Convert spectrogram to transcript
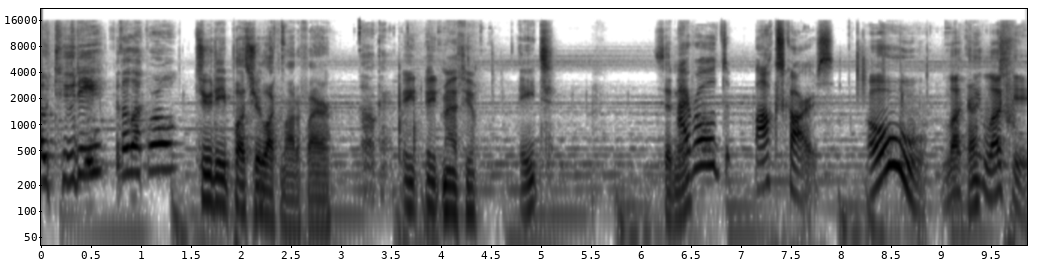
Oh, 2D for the luck roll? 2d plus your luck modifier. Oh, okay. Eight, eight, Matthew. Eight. Sydney. I rolled boxcars. Oh, lucky, Okay. lucky.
